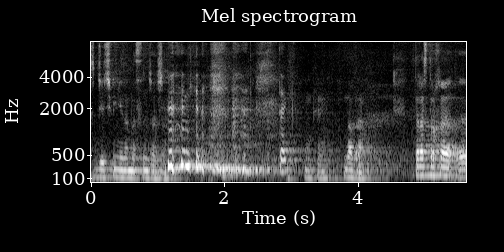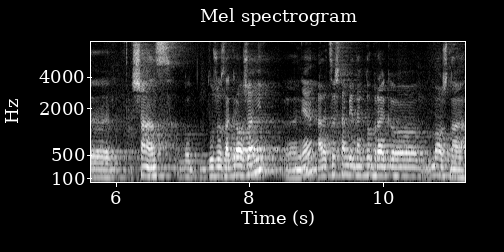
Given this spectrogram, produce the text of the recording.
z dziećmi nie na Messengerze. Tak. Okej, dobra. Teraz trochę e, szans, bo dużo zagrożeń, e, nie? Ale coś tam jednak dobrego można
